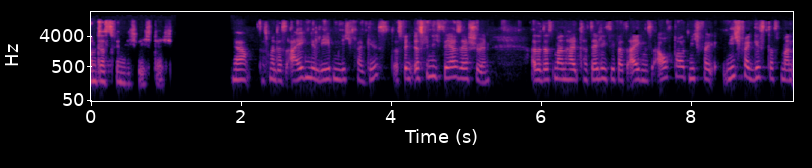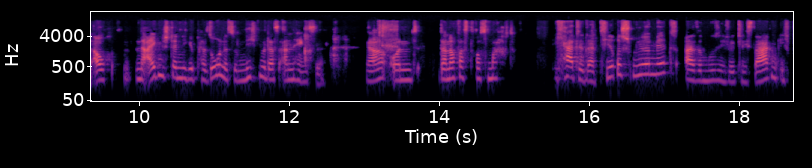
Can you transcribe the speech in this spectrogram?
Und das finde ich wichtig. Ja, dass man das eigene Leben nicht vergisst. Das finde das finde ich sehr, sehr schön. Also, dass man halt tatsächlich sich was Eigenes aufbaut, nicht, ver nicht vergisst, dass man auch eine eigenständige Person ist und nicht nur das Anhängsel. Ja, und dann noch was draus macht. Ich hatte da tierisch Mühe mit, also muss ich wirklich sagen. Ich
